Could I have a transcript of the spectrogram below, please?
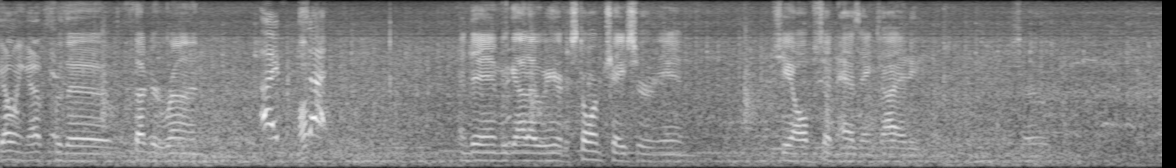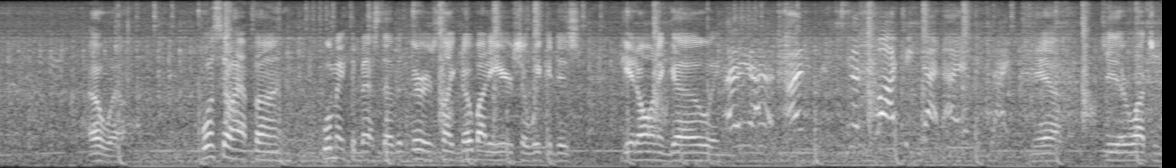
going up for the Thunder Run. I've Oh. sat. And then we got over here to Storm Chaser, and she all of a sudden has anxiety. So, Oh well. We'll still have fun. We'll make the best of it. There's like nobody here, so we could just get on and go. And I, uh, I'm just watching that. I am excited. yeah, see, they're watching.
